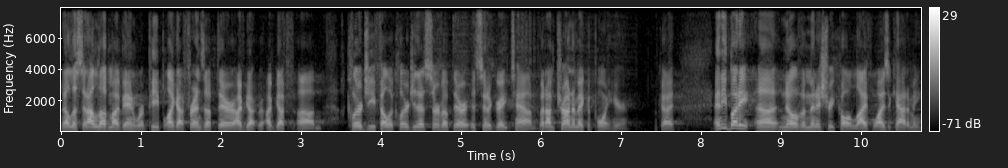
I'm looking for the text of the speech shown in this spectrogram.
Now, listen, I love my Van Wert people. I got friends up there. I've got, I've got um, clergy, fellow clergy that serve up there. It's in a great town. But I'm trying to make a point here, okay? Anybody uh, know of a ministry called LifeWise Academy?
